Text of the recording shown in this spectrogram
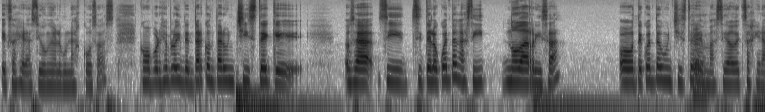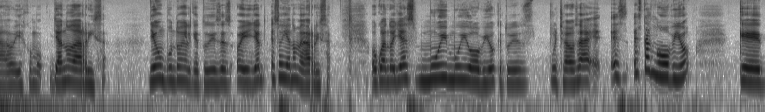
exageración en algunas cosas. Como por ejemplo intentar contar un chiste que, o sea, si, si te lo cuentan así, no da risa o te cuentan un chiste demasiado exagerado y es como, ya no da risa. Llega un punto en el que tú dices, oye, ya, esto ya no me da risa. O cuando ya es muy, muy obvio que tú dices, pucha, o sea, e, es, es tan obvio que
